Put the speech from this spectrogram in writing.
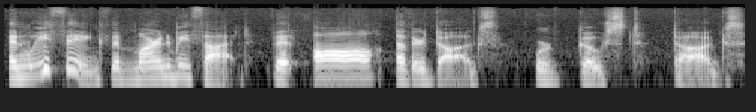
And we think that Barnaby thought that all other dogs were ghost dogs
